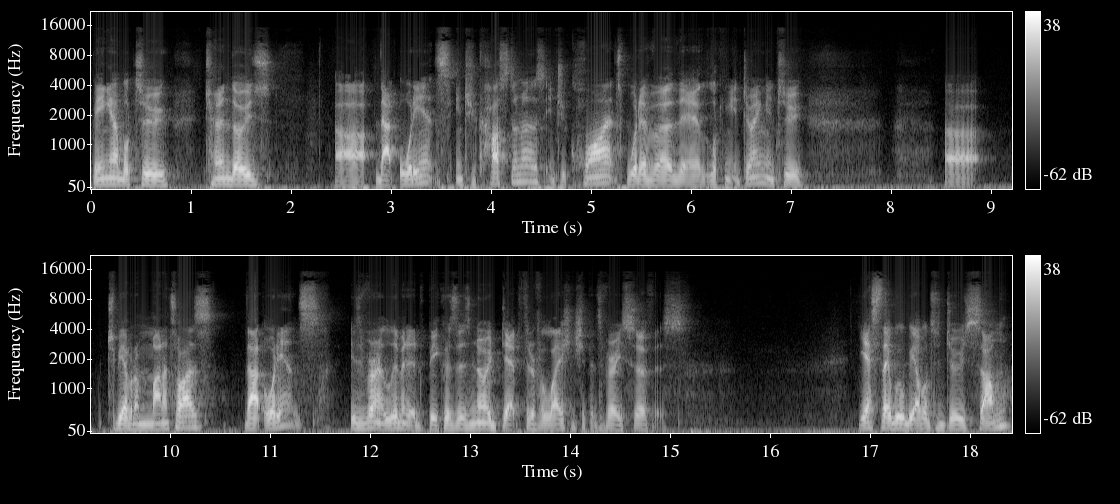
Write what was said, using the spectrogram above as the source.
being able to turn those uh, that audience into customers, into clients, whatever they're looking at doing, into uh, to be able to monetize that audience is very limited because there's no depth of relationship. It's very surface. Yes, they will be able to do some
